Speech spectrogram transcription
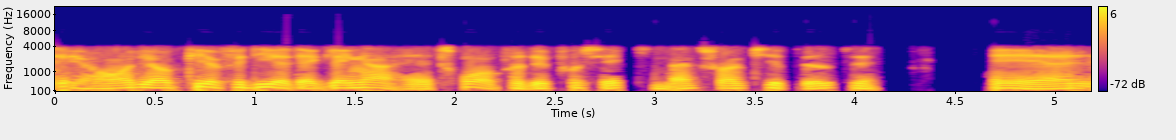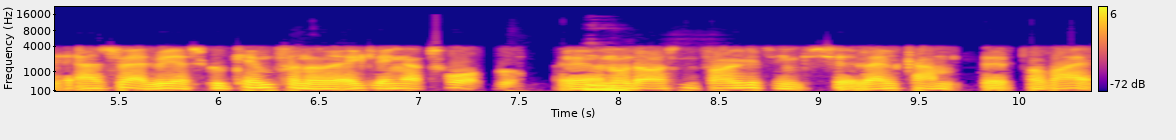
det er hårdt. Jeg opgiver, fordi at jeg ikke længere tror på det projekt, som Dansk Folkeparti er blevet til. Øh, jeg har svært ved at skulle kæmpe for noget, jeg ikke længere tror på. Mm. Og nu er der også en folketingsvalgkamp øh, på vej.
